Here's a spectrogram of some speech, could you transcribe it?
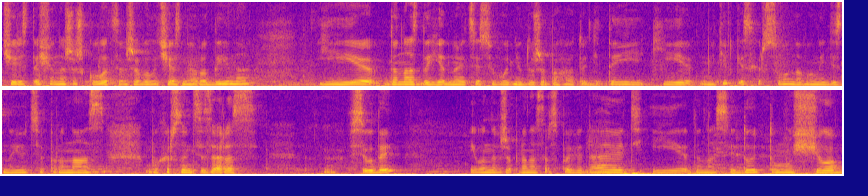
через те, що наша школа це вже величезна родина. І до нас доєднується сьогодні дуже багато дітей, які не тільки з Херсона, вони дізнаються про нас, бо херсонці зараз е, всюди. І вони вже про нас розповідають і до нас йдуть, тому що,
